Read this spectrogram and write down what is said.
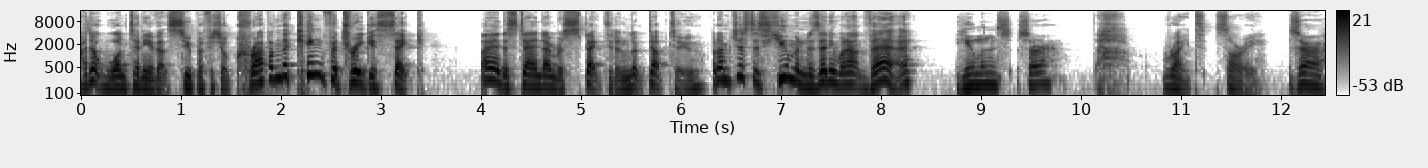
I don't want any of that superficial crap. I'm the king for Triga's sake. I understand I'm respected and looked up to, but I'm just as human as anyone out there. Humans, sir? Right, sorry. Sir,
